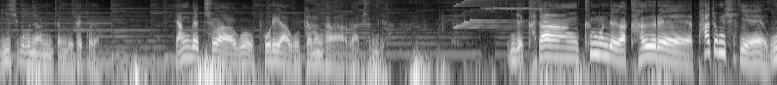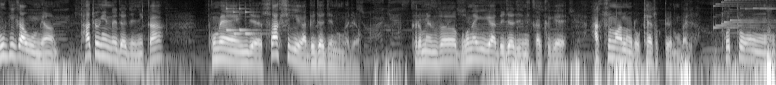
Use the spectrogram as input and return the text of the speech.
25년 정도 됐고요. 양배추하고 보리하고 벼농사가 줍니다. 이제 가장 큰 문제가 가을에 파종 시기에 우기가 오면 파종이 늦어지니까 봄에 이제 수확 시기가 늦어지는 거죠. 그러면서 모내기가 늦어지니까 그게 악순환으로 계속되는 거죠. 보통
